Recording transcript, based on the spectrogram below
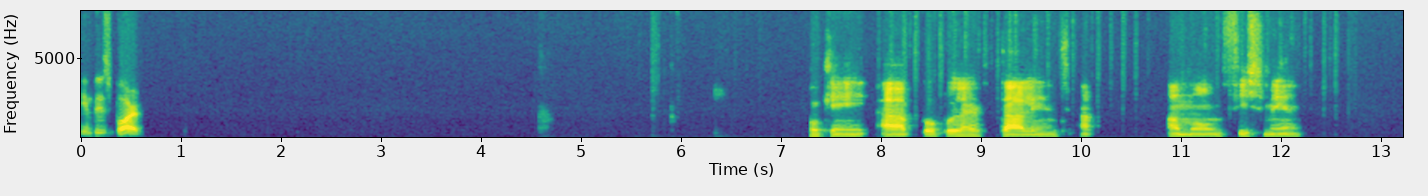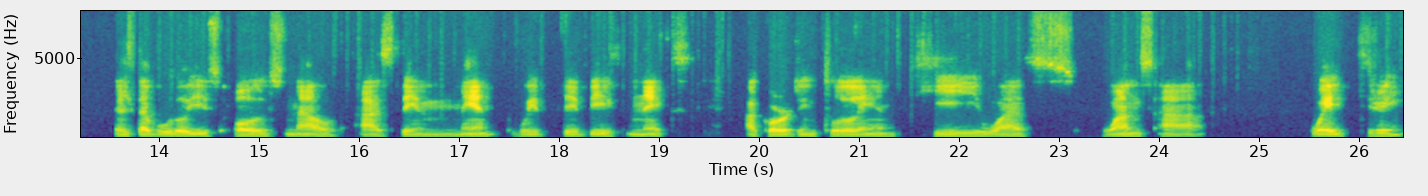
in this part? Okay, a popular talent among fishermen, El Tabudo is also known as the man with the big necks. According to Len, he was once a watery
